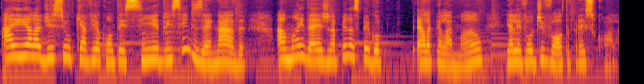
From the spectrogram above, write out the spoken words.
Aí ela disse o que havia acontecido e, sem dizer nada, a mãe da Edna apenas pegou ela pela mão e a levou de volta para a escola.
